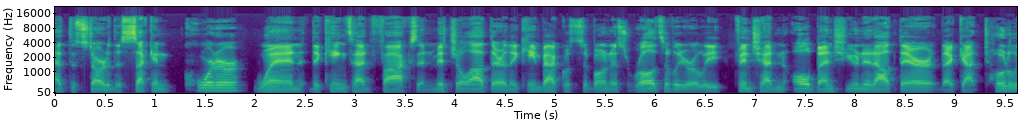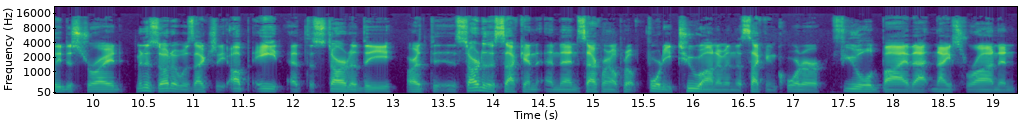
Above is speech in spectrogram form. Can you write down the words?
at the start of the second quarter when the Kings had Fox and Mitchell out there. They came back with Sabonis relatively early. Finch had an all bench unit out there that got totally destroyed. Minnesota was actually up eight at the start of the or at the start of the second, and then Sacramento put up 42 on him in the second quarter, fueled by that nice run. And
